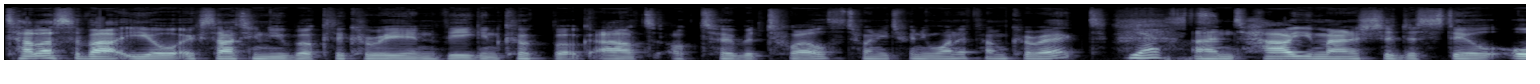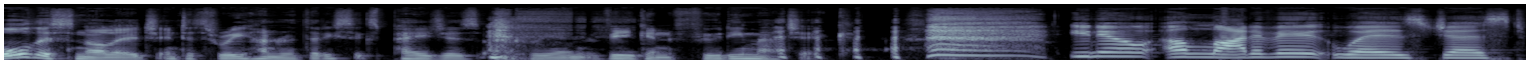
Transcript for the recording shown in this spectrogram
Tell us about your exciting new book, The Korean Vegan Cookbook, out October 12th, 2021, if I'm correct. Yes. And how you managed to distill all this knowledge into 336 pages of Korean vegan foodie magic. you know, a lot of it was just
